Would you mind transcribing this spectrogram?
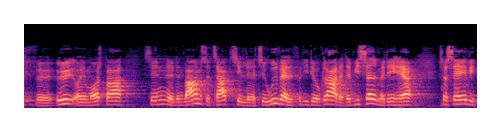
F, øh, Ø, og jeg må også bare sende øh, den varmeste tak til, øh, til udvalget, fordi det er jo klart, at da vi sad med det her, så sagde vi,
